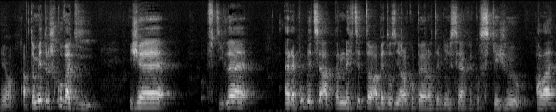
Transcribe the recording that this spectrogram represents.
Jo. A v tom mě trošku vadí, že v téhle republice, a tam nechci to, aby to znělo jako pejorativně, že se jak jako stěžuju, ale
